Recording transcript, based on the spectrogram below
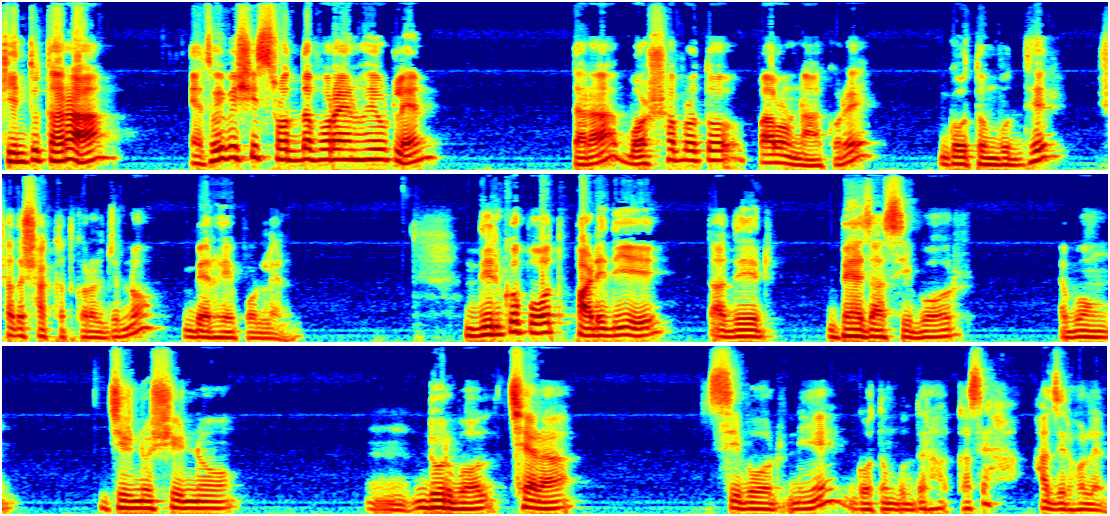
কিন্তু তারা এতই বেশি শ্রদ্ধাপরায়ণ হয়ে উঠলেন, তারা বর্ষাব্রত পালন না করে গৌতম বুদ্ধের সাথে সাক্ষাৎ করার জন্য বের হয়ে পড়লেন। দীর্ঘ পথ পাড়ি দিয়ে তাদের ভেজা শিবর এবং জীর্ণশীর্ণ দুর্বল, ছেঁড়া শিবর নিয়ে গৌতম বুদ্ধের কাছে হাজির হলেন।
